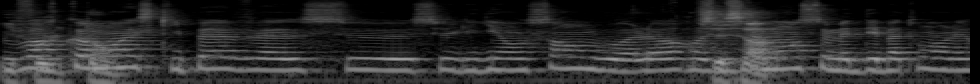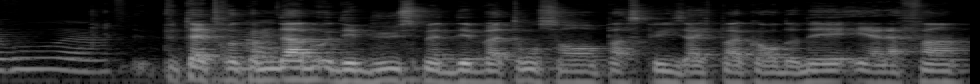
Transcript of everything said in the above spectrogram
il voir comment est-ce qu'ils peuvent euh, se, se liguer ensemble ou alors ça. justement se mettre des bâtons dans les roues. euh. Peut-être comme d'hab au début se mettre des bâtons sans, parce qu'ils n'arrivent pas à coordonner et à la fin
